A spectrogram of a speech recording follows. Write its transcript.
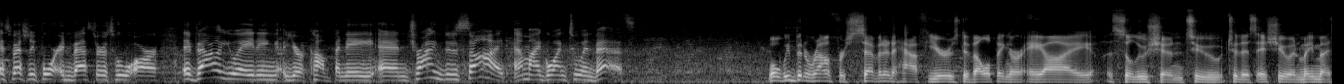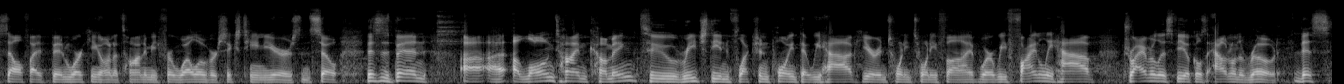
especially for investors who are evaluating your company and trying to decide, am I going to invest? Well, we've been around for seven and a half years developing our AI solution to, to this issue. And me, myself, I've been working on autonomy for well over 16 years. And so this has been uh, a long time coming to reach the inflection point that we have here in 2025, where we finally have driverless vehicles out on the road. This,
